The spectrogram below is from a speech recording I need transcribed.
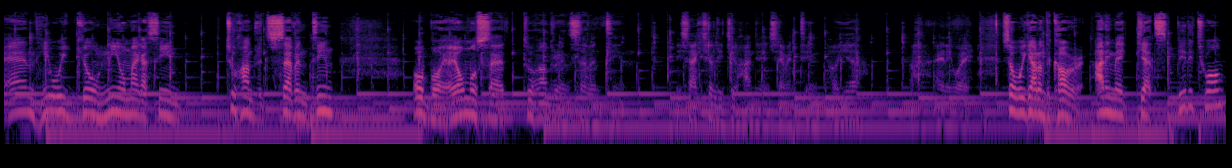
and here we go. Neo Magazine 217. Oh boy, I almost said 217. It's actually 217. Oh yeah. Ah, anyway, so we got on the cover Anime Gets Spiritual.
